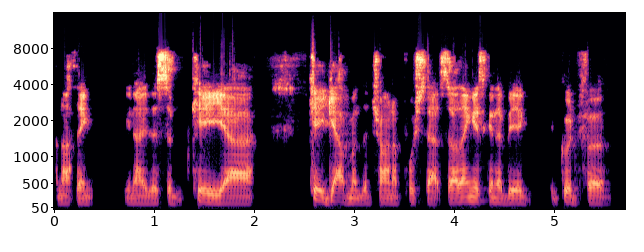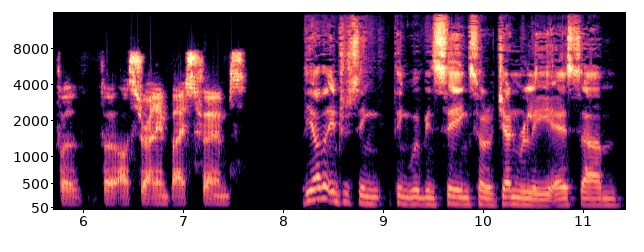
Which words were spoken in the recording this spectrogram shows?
And I think you know there's some key uh, key government that are trying to push that. So I think it's going to be good for for, for Australian based firms. The other interesting thing we've been seeing, sort of generally, is um,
